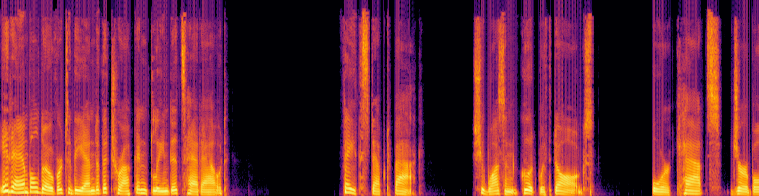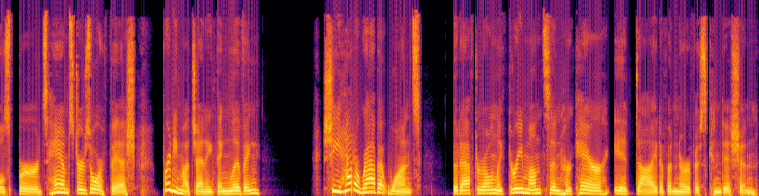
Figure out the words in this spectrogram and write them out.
it ambled over to the end of the truck and leaned its head out. Faith stepped back. She wasn't good with dogs. Or cats, gerbils, birds, hamsters, or fish, pretty much anything living. She had a rabbit once, but after only three months in her care, it died of a nervous condition.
